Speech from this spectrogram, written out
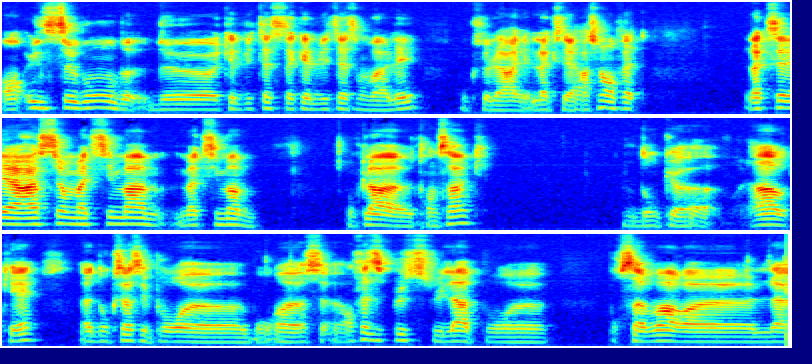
en une seconde de quelle vitesse à quelle vitesse on va aller. Donc c'est la- l'accélération en fait. L'accélération maximum maximum. Donc là euh, 35. Donc euh, voilà, OK. Euh, donc ça c'est pour euh, bon euh, en fait c'est plus celui-là pour euh, pour savoir euh, la,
